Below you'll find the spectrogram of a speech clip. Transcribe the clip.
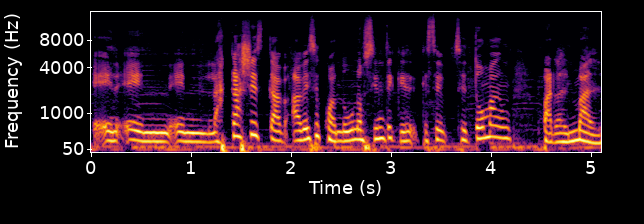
En, las calles, a veces cuando uno siente que, se, toman para el mal,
